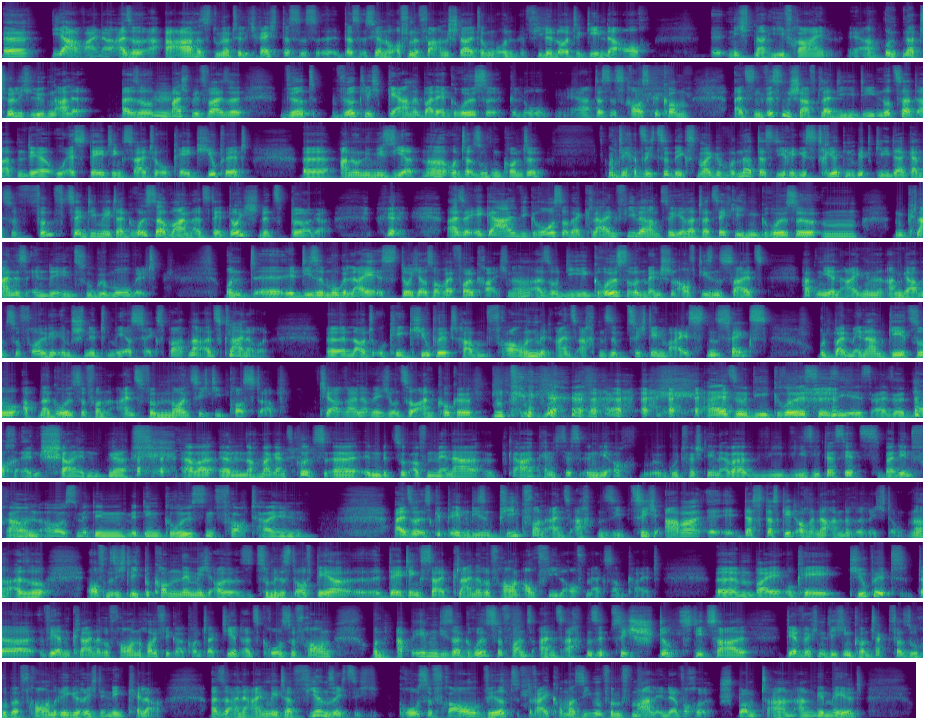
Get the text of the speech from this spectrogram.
Äh, ja, Rainer. Also A, hast du natürlich recht. Das ist, äh, das ist ja eine offene Veranstaltung und viele Leute gehen da auch äh, nicht naiv rein. Ja, und natürlich lügen alle. Also mhm. beispielsweise wird wirklich gerne bei der Größe gelogen. Ja, das ist rausgekommen, als ein Wissenschaftler die die Nutzerdaten der US-Dating-Seite OkCupid äh, anonymisiert ne, untersuchen konnte. Und der hat sich zunächst mal gewundert, dass die registrierten Mitglieder ganze fünf Zentimeter größer waren als der Durchschnittsbürger. Also egal wie groß oder klein, viele haben zu ihrer tatsächlichen Größe mh, hm, ein kleines Ende hinzugemogelt. Und äh, diese Mogelei ist durchaus auch erfolgreich. Ne? Also die größeren Menschen auf diesen Sites hatten ihren eigenen Angaben zufolge im Schnitt mehr Sexpartner als kleinere. Äh, laut OkCupid haben Frauen mit 1,78 den meisten Sex und bei Männern geht so ab einer Größe von 1,95 die Post ab. Tja, Rainer, wenn ich uns so angucke. also die Größe, sie ist also doch entscheidend. Ne? Aber ähm, noch mal ganz kurz äh, in Bezug auf Männer. Klar, kann ich das irgendwie auch gut verstehen. Aber wie, wie sieht das jetzt bei den Frauen aus mit den, mit den Größenvorteilen? Also es gibt eben diesen Peak von 1,78, aber äh, das, das geht auch in eine andere Richtung. Ne? Also offensichtlich bekommen nämlich, also zumindest auf der äh, Dating-Site, kleinere Frauen auch viel Aufmerksamkeit. Ähm, bei OK Cupid, da werden kleinere Frauen häufiger kontaktiert als große Frauen. Und ab eben dieser Größe von 1,78 stürzt die Zahl der wöchentlichen Kontaktversuche bei Frauen regelrecht in den Keller. Also eine 1,64 Meter große Frau wird 3,75 Mal in der Woche spontan angemeldet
